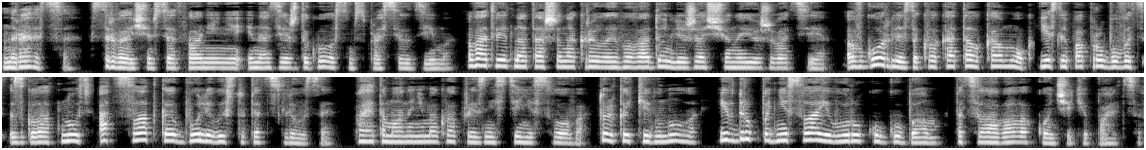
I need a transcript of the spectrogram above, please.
«Нравится?» – срывающимся от волнения и надежды голосом спросил Дима. В ответ Наташа накрыла его ладонь, лежащую на ее животе. В горле заклокотал комок. Если попробовать сглотнуть, от сладкой боли выступят слезы. Поэтому она не могла произнести ни слова, только кивнула и вдруг поднесла его руку к губам, поцеловала кончики пальцев.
